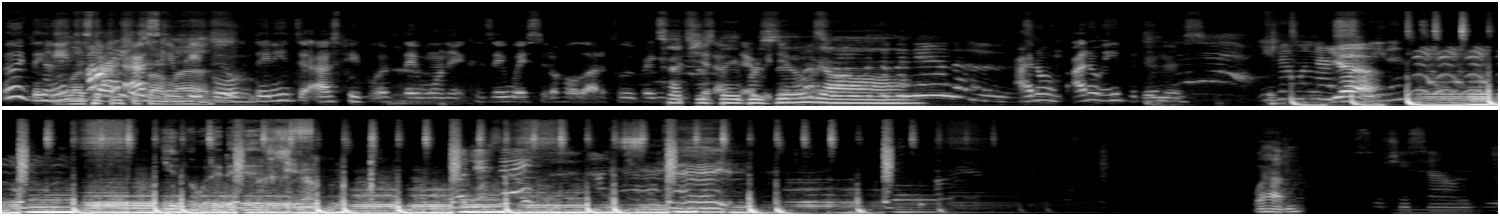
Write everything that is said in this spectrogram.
I feel like they Like need to put start this shit on asking people. They need to ask people if they want it because they wasted a whole lot of food bringing that Texas shit out Day there. We did Brazil, last- What's wrong with the y'all. bananas? I don't. I don't eat bananas. Even when they're Yeah. sweetened. You know what it is. Yeah. What'd you say? What happened? Sushi sound good.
